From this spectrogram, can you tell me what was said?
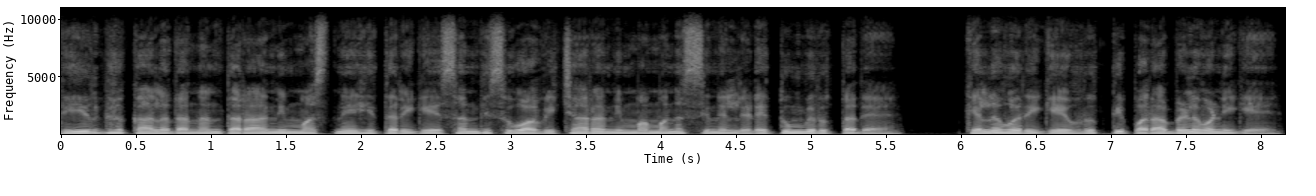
ದೀರ್ಘಕಾಲದ ನಂತರ ನಿಮ್ಮ ಸ್ನೇಹಿತರಿಗೆ ಸಂಧಿಸುವ ವಿಚಾರ ನಿಮ್ಮ ಮನಸ್ಸಿನೆಲ್ಲೆಡೆ ತುಂಬಿರುತ್ತದೆ. ಕೆಲವರಿಗೆ ವೃತ್ತಿಪರ ಬೆಳವಣಿಗೆ,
